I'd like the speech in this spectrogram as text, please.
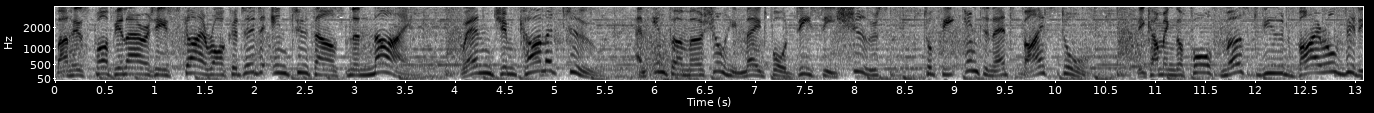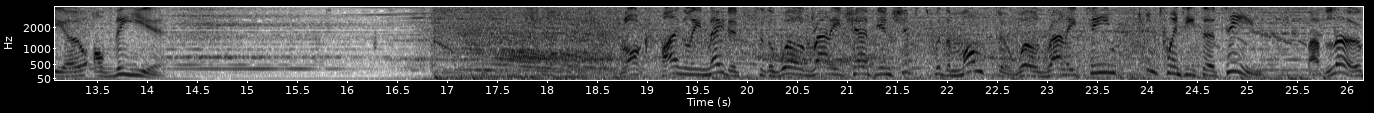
But his popularity skyrocketed in 2009 when Gymkhana 2, an infomercial he made for DC Shoes, took the internet by storm, becoming the fourth most viewed viral video of the year. Finally made it to the World Rally Championships with the Monster World Rally team in 2013, but Loeb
